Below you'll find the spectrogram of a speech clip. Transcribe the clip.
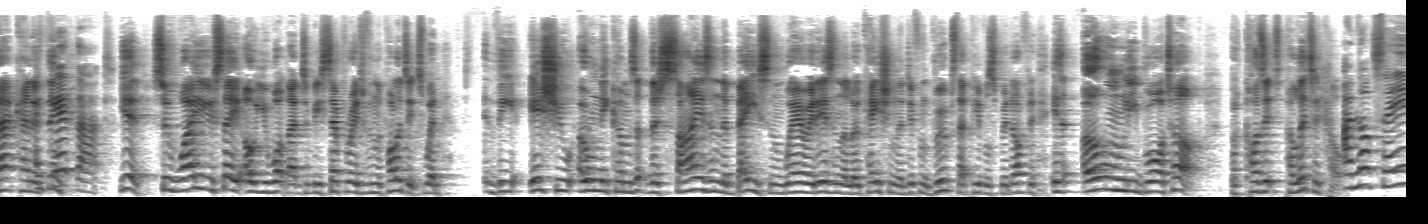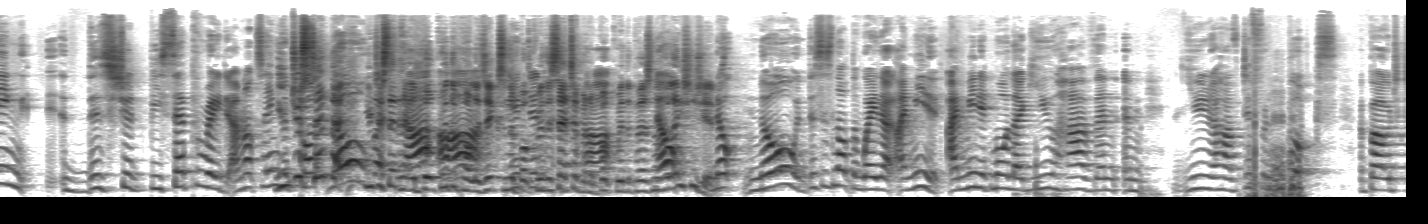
that kind of I thing. get that. Yeah, so why do you say, oh, you want that to be separated from the politics when the issue only comes up, the size and the base and where it is and the location, the different groups that people split off to, is only brought up because it's political. I'm not saying this should be separated. I'm not saying You just said that. No, You just said that. A book with the uh-uh, politics and a book with the setup and a book with the personal no, relationships. No, no, this is not the way that I mean it. I mean it more like you have then and you have different books about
